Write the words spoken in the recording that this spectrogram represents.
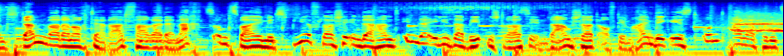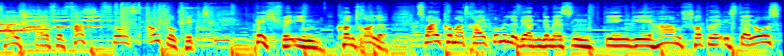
Und dann war da noch der Radfahrer, der nachts um zwei mit Bierflasche in der Hand in der Elisabethenstraße in Darmstadt auf dem Heimweg ist und einer Polizeistreife fast vors Auto kippt. Pech für ihn. Kontrolle. 2,3 Promille werden gemessen. Den GH-Schoppe ist er los.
